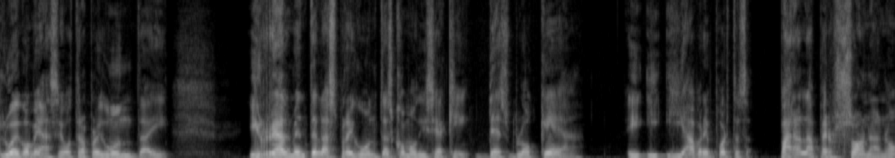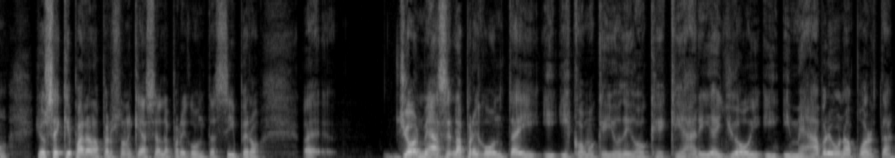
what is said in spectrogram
luego me hace otra pregunta y, y realmente las preguntas, como dice aquí, desbloquea y, abre puertas para la persona, ¿no? Yo sé que para la persona que hace la pregunta sí, pero eh, John me hace la pregunta y, como que yo digo, ¿qué haría yo? Y, me abre una puerta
